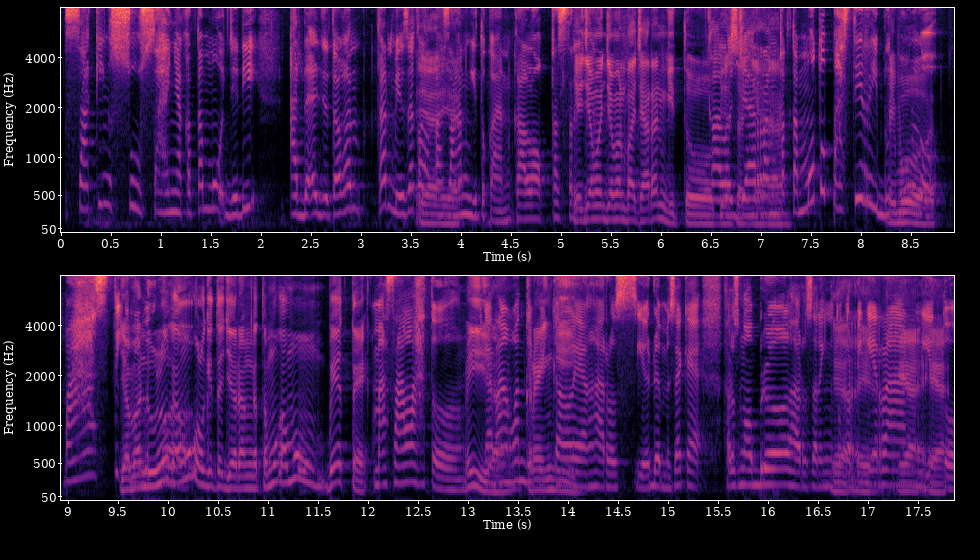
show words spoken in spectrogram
saking susahnya ketemu. Jadi ada aja tau kan? Kan biasa kalau Iya, pasangan gitu kan kalau Ya keseringan zaman-zaman pacaran gitu kalau jarang ketemu tuh pasti ribut, Ribut. dulu pasti Zaman ribut dulu mulu. kamu kalau kita jarang ketemu kamu bete. masalah tuh. Iya, karena aku kan tipikal yang harus ya udah misalnya kayak harus ngobrol harus sering Iya, tukar iya, pikiran iya, gitu.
